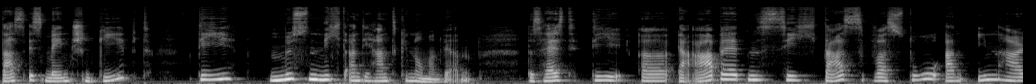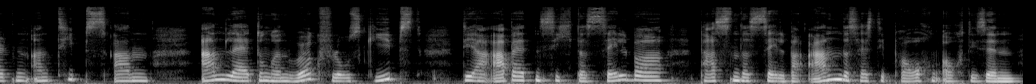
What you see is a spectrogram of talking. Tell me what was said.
dass es Menschen gibt, die müssen nicht an die Hand genommen werden. Das heißt, die äh, erarbeiten sich das, was du an Inhalten, an Tipps, an Anleitungen, Workflows gibst, die erarbeiten sich das selber, passen das selber an. Das heißt, die brauchen auch diesen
